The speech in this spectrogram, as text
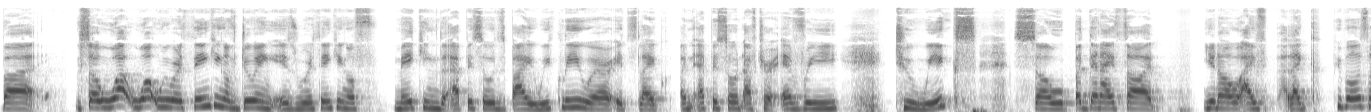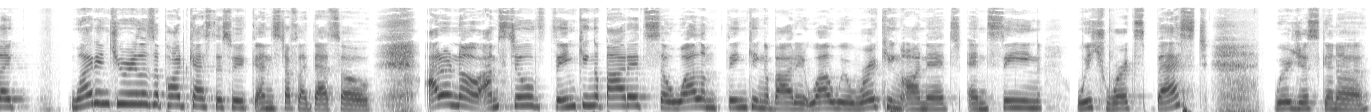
but so what what we were thinking of doing is we're thinking of making the episodes bi-weekly where it's like an episode after every two weeks. So, but then I thought, you know, I've like people was like, why didn't you release a podcast this week and stuff like that? So I don't know. I'm still thinking about it. So while I'm thinking about it, while we're working on it and seeing which works best, we're just gonna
